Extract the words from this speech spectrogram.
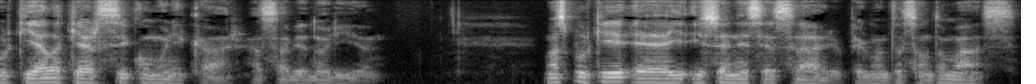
porque ela quer se comunicar, a sabedoria. Mas por que é, isso é necessário? pergunta São Tomás.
